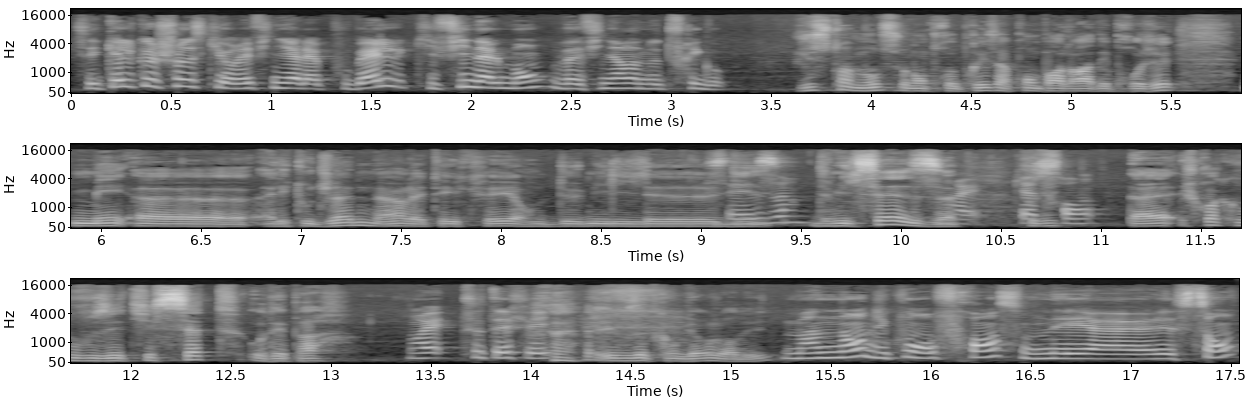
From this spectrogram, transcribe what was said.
C'est quelque chose qui aurait fini à la poubelle qui finalement va finir dans notre frigo. Juste un mot sur l'entreprise, après on parlera des projets, mais euh, elle est toute jeune, hein, elle a été créée en 2016. 2016. Ouais, 4 ans. Euh, je crois que vous étiez 7 au départ. Oui, tout à fait. Et vous êtes combien aujourd'hui? Maintenant, du coup, en France, on est euh, 100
